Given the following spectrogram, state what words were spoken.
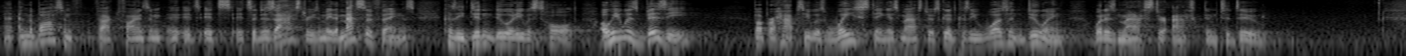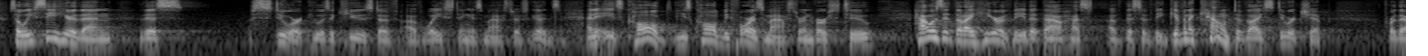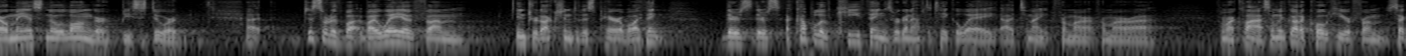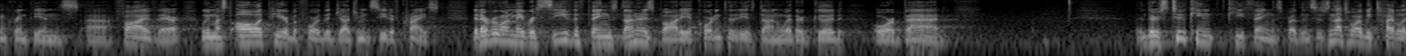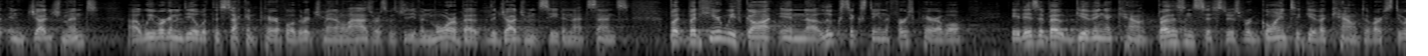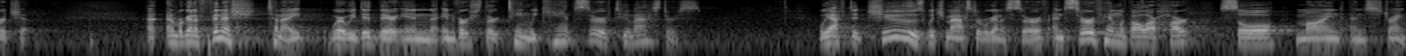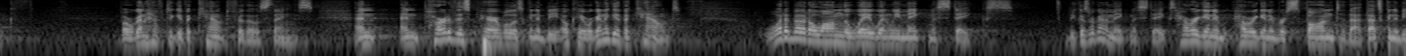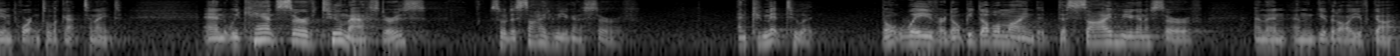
And, and the boss, in fact, finds him, it's, it's, it's a disaster. He's made a mess of things because he didn't do what he was told. Oh, he was busy, but perhaps he was wasting his master's good because he wasn't doing what his master asked him to do. So we see here then this steward who is accused of, of wasting his master's goods. And it's called, he's called before his master in verse 2 How is it that I hear of thee that thou hast of this of thee? Give an account of thy stewardship, for thou mayest no longer be steward. Uh, just sort of by, by way of um, introduction to this parable, I think there's, there's a couple of key things we're going to have to take away uh, tonight from our, from, our, uh, from our class. And we've got a quote here from 2 Corinthians uh, 5 there. We must all appear before the judgment seat of Christ, that everyone may receive the things done in his body according to that he has done, whether good or bad. There's two key, key things, brothers and sisters, and that's why we title it In Judgment. Uh, we were going to deal with the second parable of the rich man and Lazarus, which is even more about the judgment seat in that sense. But, but here we've got in uh, Luke 16, the first parable, it is about giving account. Brothers and sisters, we're going to give account of our stewardship. And we're going to finish tonight where we did there in, in verse 13. We can't serve two masters. We have to choose which master we're going to serve and serve him with all our heart, soul, mind, and strength. But we're going to have to give account for those things. And, and part of this parable is going to be okay, we're going to give account, what about along the way when we make mistakes? Because we're going to make mistakes. How are we going to, how are going to respond to that? That's going to be important to look at tonight. And we can't serve two masters, so decide who you're going to serve and commit to it. Don't waver, don't be double minded. Decide who you're going to serve and then and give it all you've got.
